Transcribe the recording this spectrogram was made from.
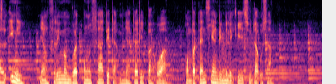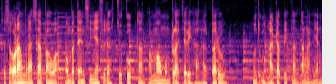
Hal ini yang sering membuat pengusaha tidak menyadari bahwa kompetensi yang dimiliki sudah usang. Seseorang merasa bahwa kompetensinya sudah cukup tanpa mau mempelajari hal-hal baru untuk menghadapi tantangan yang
